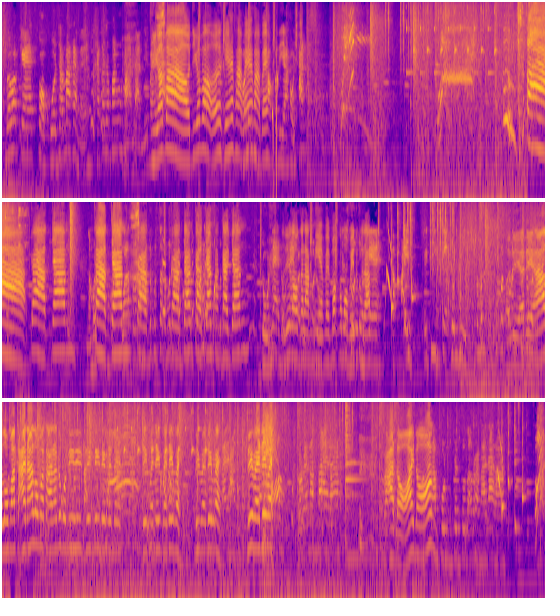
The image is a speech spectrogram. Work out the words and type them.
ไม่ว่าแกก่อกวนฉันมากแค่ไหนฉันก็จะพังผ่านด่านนี้ไปจริงก็เปล่าจริงก็เปล่าเออโอเคให้ผ่านไปให้ผ่านไปขับปฏิญาณของฉันอ่ากากจัง กากจังกากกากจังกากจังกากจัง โดนแน่ตอนนี้เรากำลังเนียนไปบล็อกกระบอกเพชรทุกคนครับ กลับไปไอ้ที่แกคนอยู่แล้วมันเอาดิเอาดิอ่าลงมาตายนะลงมาตายนะทุกคนนี่นี่นี่นี่ไปเลยดิ้งไปดิ้งไปดิ้งไปดิ้งไปดิ้งไปดิ้งไปดิ้งไปเราแนะนำได้นะขาดหน่อยน้อง นำคนเป็นตัวตามทนายได้นะ What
